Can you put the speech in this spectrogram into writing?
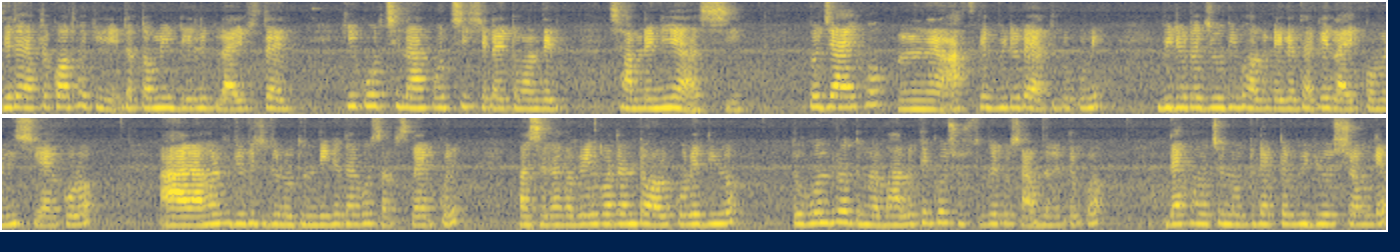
যেটা একটা কথা কি, এটা তো আমি ডেলি লাইফস্টাইল কী করছি না করছি সেটাই তোমাদের সামনে নিয়ে আসছি। তো যাই হোক আজকের ভিডিওটা এতটুকুনি। ভিডিওটা যদি ভালো লেগে থাকে লাইক কমেন্ট শেয়ার করো। আর আমার ভিডিওটি যদি নতুন দিকে থাকো সাবস্ক্রাইব করে পাশে থাকা বেল বাটনটা অল করে দিও। তো বন্ধুরা, তোমরা ভালো থেকো, সুস্থ থেকো, সাবধানে থেকো। দেখা হচ্ছে নতুন একটা ভিডিওর সঙ্গে।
